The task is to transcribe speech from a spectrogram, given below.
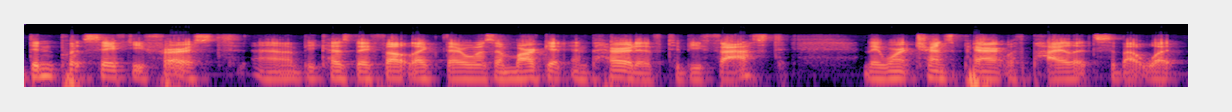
didn't put safety first uh, because they felt like there was a market imperative to be fast. They weren't transparent with pilots about what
